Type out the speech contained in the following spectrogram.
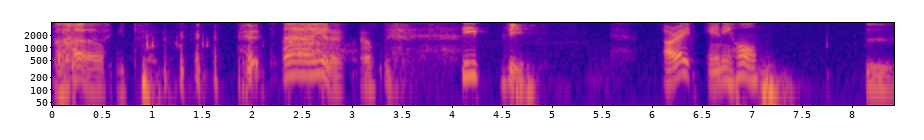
Oh. Uh, you know, deep, deep. All right, Annie Hall. Mm.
